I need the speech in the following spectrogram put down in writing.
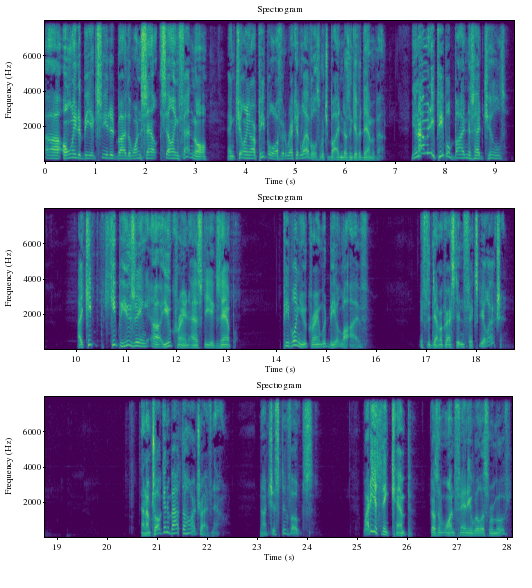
uh, only to be exceeded by the one sell- selling fentanyl and killing our people off at record levels, which Biden doesn't give a damn about. You know how many people Biden has had killed? I keep keep using uh, Ukraine as the example. People in Ukraine would be alive if the Democrats didn't fix the election. And I'm talking about the hard drive now, not just the votes. Why do you think Kemp doesn't want Fani Willis removed?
